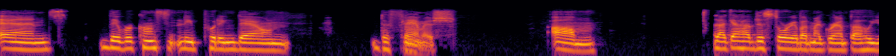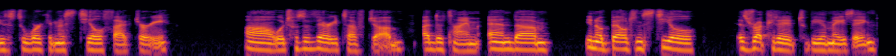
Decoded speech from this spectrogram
and they were constantly putting down the Flemish. Um, like I have this story about my grandpa who used to work in a steel factory, uh, which was a very tough job at the time. And um, you know, Belgian steel is reputed to be amazing,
